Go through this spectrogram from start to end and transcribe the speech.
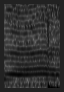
right.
